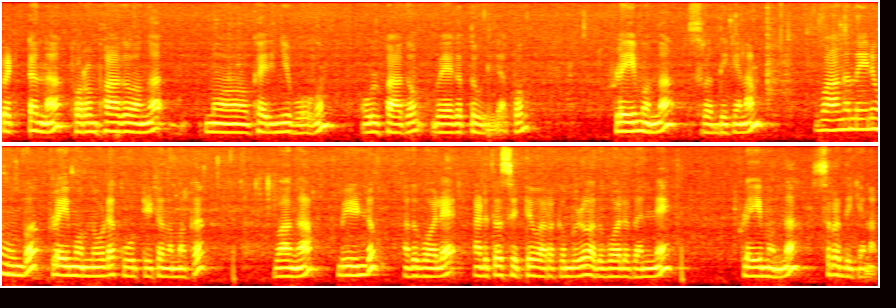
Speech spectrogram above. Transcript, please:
പെട്ടെന്ന് പുറം ഭാഗം അങ്ങ് കരിഞ്ഞു പോകും. ഉൾഭാഗം വേഗത്തുമില്ല. അപ്പം ഫ്ലെയിം ഒന്ന് ശ്രദ്ധിക്കണം. വാങ്ങുന്നതിന് മുമ്പ് ഫ്ലെയിം ഒന്നുകൂടെ കൂട്ടിയിട്ട് നമുക്ക് വാങ്ങാം. വീണ്ടും അതുപോലെ അടുത്ത സെറ്റ് വറക്കുമ്പോഴും അതുപോലെ തന്നെ ഫ്ലെയിം ഒന്ന് ശ്രദ്ധിക്കണം.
